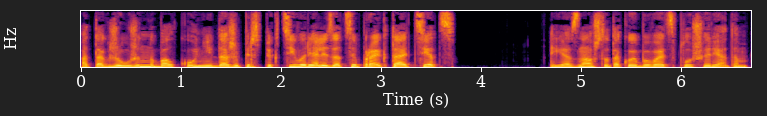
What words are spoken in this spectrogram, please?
а также ужин на балконе и даже перспектива реализации проекта «Отец». Я знал, что такое бывает сплошь и рядом.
